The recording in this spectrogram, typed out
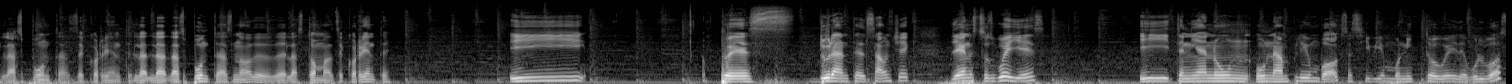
las puntas de corriente, la- la- las puntas, ¿no? De, de las tomas de corriente. Y pues durante el soundcheck llegan estos güeyes y tenían un, un ampli, un box así bien bonito, güey, de bulbos.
